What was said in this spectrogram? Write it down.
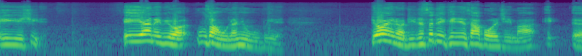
AA ရှိတယ်။ AA ကနေပြီးတော့ဥဆောင်မှုလမ်းညွှန်မှုပေးတယ်။ပြောရင်တော့ဒီ21ခင်းချင်းစပေါ်တဲ့အချိန်မှာအဲ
